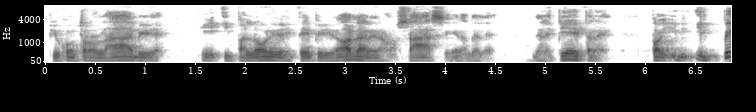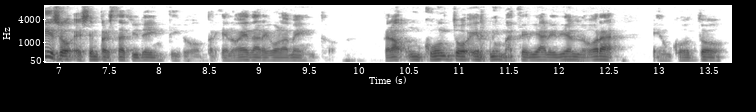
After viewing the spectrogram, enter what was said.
più controllabili. I, i palloni dei tempi di Nordal erano sassi, erano delle, delle pietre. Poi il, il, peso è sempre stato identico perché lo è da regolamento, però un conto erano i materiali di allora e un conto,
